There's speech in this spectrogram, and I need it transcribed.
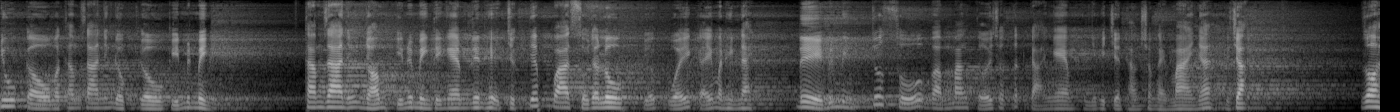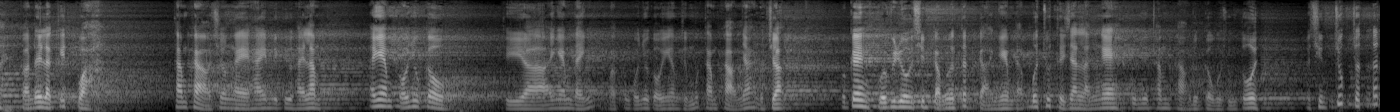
nhu cầu mà tham gia những đầu cầu kín bên mình Tham gia những nhóm kín bên mình thì anh em liên hệ trực tiếp qua số Zalo phía cuối cái màn hình này để bên mình chốt số và mang tới cho tất cả anh em những cái chiến thắng cho ngày mai nhé được chưa? Rồi còn đây là kết quả tham khảo cho ngày 24 25 anh em có nhu cầu thì à, anh em đánh và không có nhu cầu anh em thì mức tham khảo nhé được chưa? Ok, cuối video xin cảm ơn tất cả anh em đã bớt chút thời gian lắng nghe cũng như tham khảo được cầu của chúng tôi. Và xin chúc cho tất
